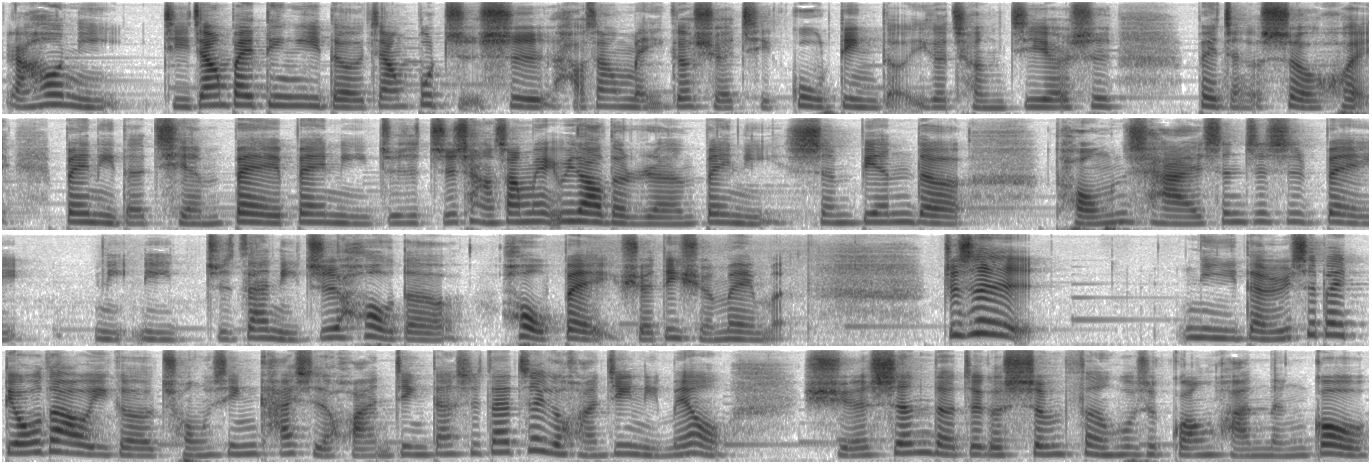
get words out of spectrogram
然后你即将被定义的将不只是好像每一个学期固定的一个成绩，而是被整个社会、被你的前辈、被你就是职场上面遇到的人、被你身边的同才，甚至是被你你只在你之后的后辈、学弟学妹们，就是。你等于是被丢到一个重新开始的环境，但是在这个环境你没有学生的这个身份或是光环能够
